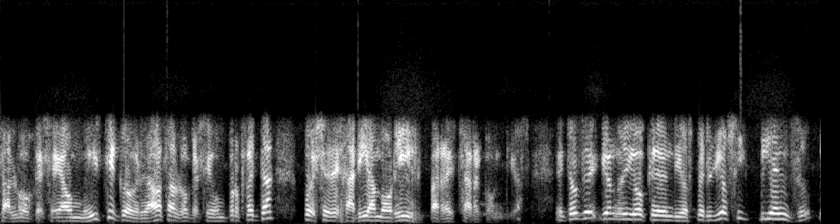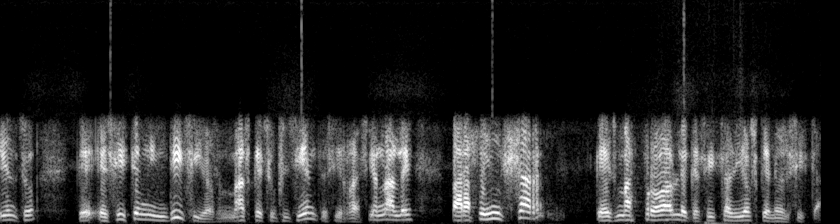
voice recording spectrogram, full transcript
salvo que sea un místico, ¿verdad? Salvo que sea un profeta, pues se dejaría morir para estar con Dios. Entonces yo no digo creo en Dios, pero yo sí pienso, pienso que existen indicios más que suficientes y racionales para pensar que es más probable que exista Dios que no exista.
